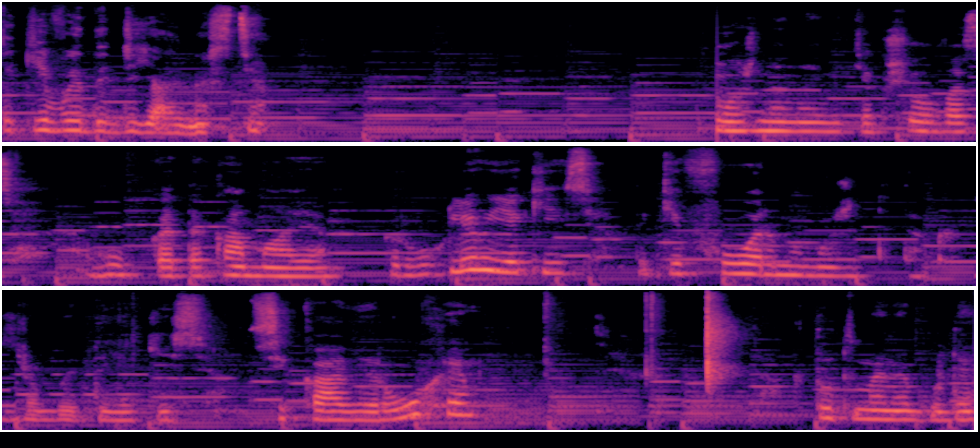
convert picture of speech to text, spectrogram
такі види діяльності. Можна навіть, якщо у вас губка така має круглі якісь такі форми, можете так зробити якісь цікаві рухи. Так, тут в мене буде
